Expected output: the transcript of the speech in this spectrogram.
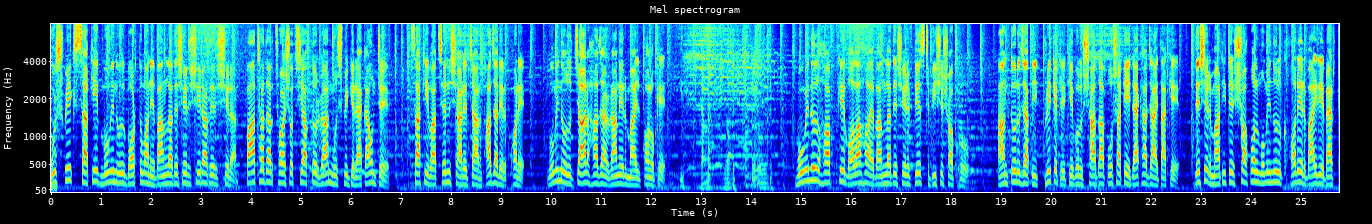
মুশফিক, সাকিব, মুমিনুল বর্তমানে বাংলাদেশের সেরাদের সেরা। পাঁচ হাজার ছয়শো ছিয়াত্তর রান মুশফিকের অ্যাকাউন্টে। সাকিব আছেন সাড়ে চার হাজারের ঘরে। মুমিনুল চার হাজার রানের মাইল ফলকে। মুমিনুল হককে বলা হয় বাংলাদেশের টেস্ট বিশেষজ্ঞ। আন্তর্জাতিক ক্রিকেটে কেবল সাদা পোশাকেই দেখা যায় তাকে। দেশের মাটিতে সফল মুমিনুল ঘরের বাইরে ব্যর্থ।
